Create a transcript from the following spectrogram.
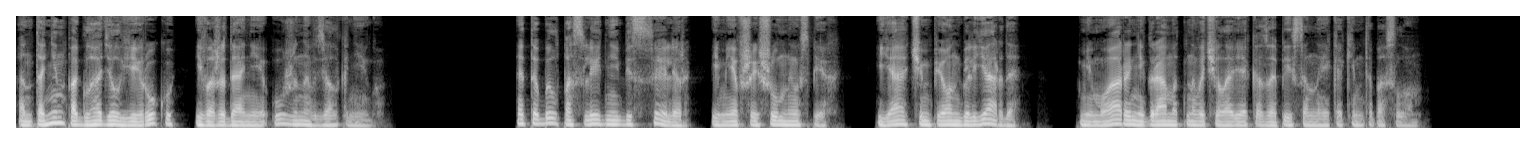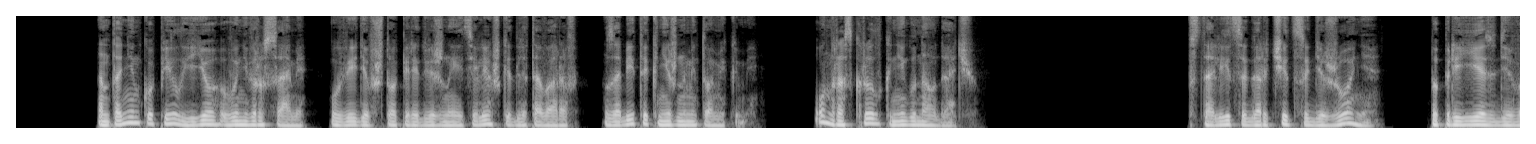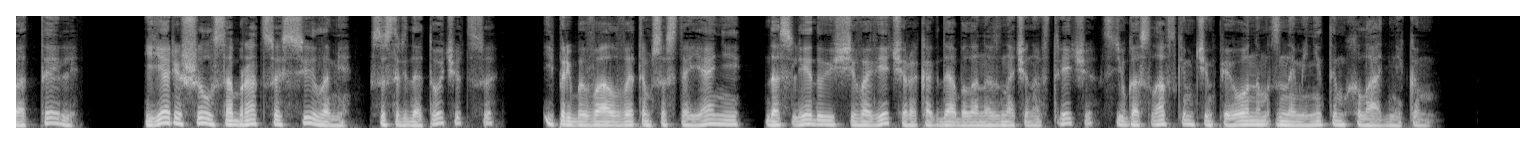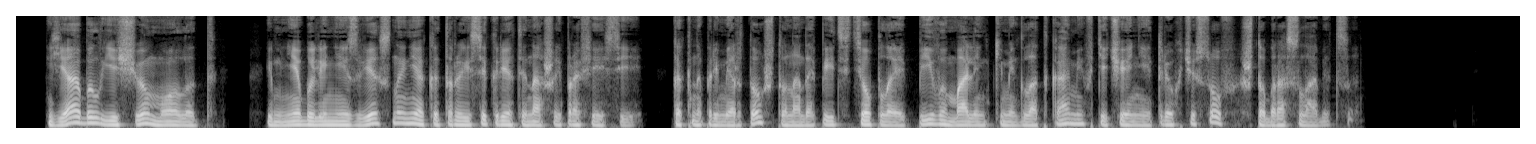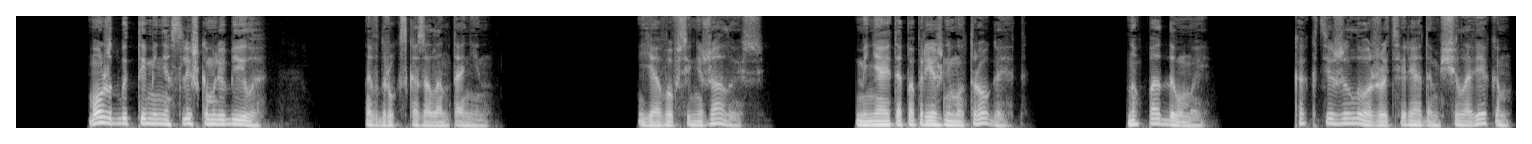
Антонин погладил ей руку и в ожидании ужина взял книгу. Это был последний бестселлер, имевший шумный успех. «Я чемпион бильярда», мемуары неграмотного человека, записанные каким-то послом. Антонин купил ее в универсаме, увидев, что передвижные тележки для товаров забиты книжными томиками. Он раскрыл книгу на удачу. В столице горчицы Дижоне, по приезде в отель, я решил собраться с силами, сосредоточиться и пребывал в этом состоянии до следующего вечера, когда была назначена встреча с югославским чемпионом знаменитым Хладником. Я был еще молод, и мне были неизвестны некоторые секреты нашей профессии, как, например, то, что надо пить теплое пиво маленькими глотками в течение трех часов, чтобы расслабиться. «Может быть, ты меня слишком любила», — вдруг сказал Антонин. «Я вовсе не жалуюсь. Меня это по-прежнему трогает. Но подумай, как тяжело жить рядом с человеком,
